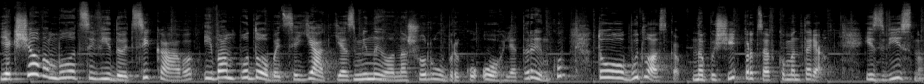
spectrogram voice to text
Якщо вам було це відео цікаво і вам подобається, як я змінила нашу рубрику Огляд ринку, то будь ласка, напишіть про це в коментарях. І звісно,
